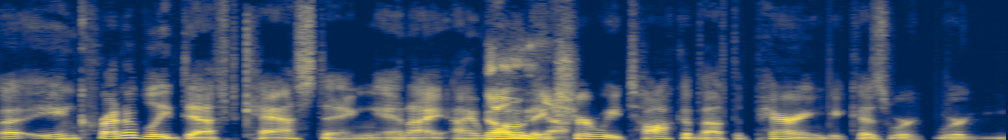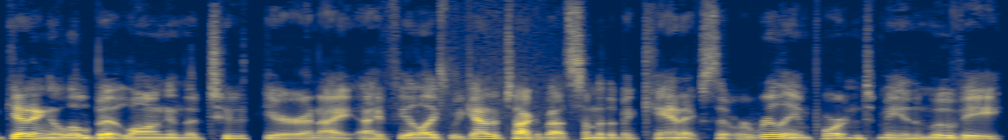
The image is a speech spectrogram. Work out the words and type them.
uh, incredibly deft casting, and I, I want to Oh, make yeah. sure we talk about the pairing because we're we're getting a little bit long in the tooth here, and I, I feel like we got to talk about some of the mechanics that were really important to me in the movie,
